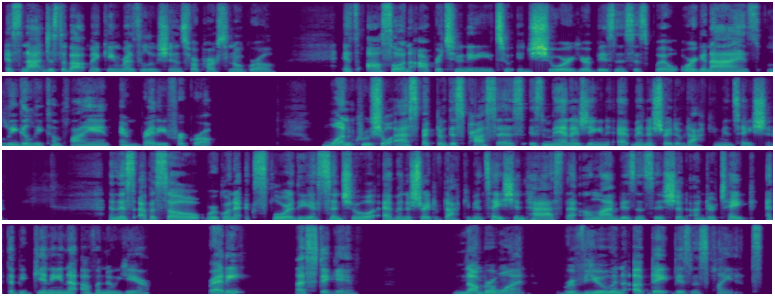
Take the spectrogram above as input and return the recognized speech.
It's not just about making resolutions for personal growth. It's also an opportunity to ensure your business is well organized, legally compliant, and ready for growth. One crucial aspect of this process is managing administrative documentation. In this episode, we're going to explore the essential administrative documentation tasks that online businesses should undertake at the beginning of a new year. Ready? Let's dig in. Number one, review and update business plans.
